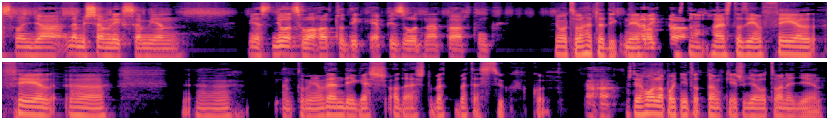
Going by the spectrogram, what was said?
Azt mondja, nem is emlékszem, milyen, mi ezt 86. epizódnál tartunk. 87-nél, ha, ezt, ha ezt az ilyen fél, fél uh, uh, nem tudom, ilyen vendéges adást betesszük, akkor Aha. most én honlapot nyitottam ki, és ugye ott van egy ilyen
